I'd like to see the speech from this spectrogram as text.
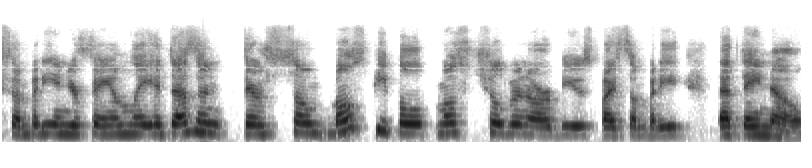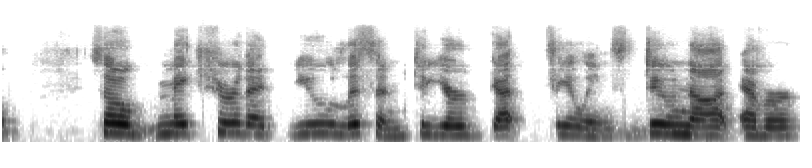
somebody in your family it doesn't there's so most people most children are abused by somebody that they know. So make sure that you listen to your gut feelings. Do not ever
